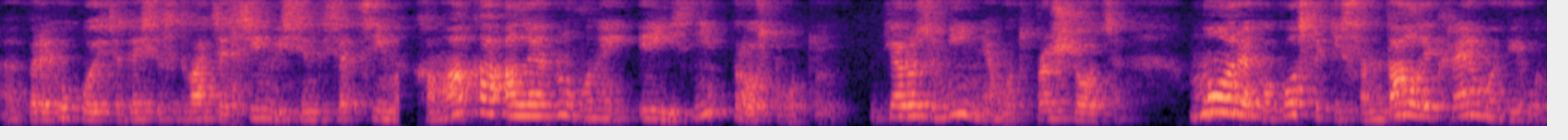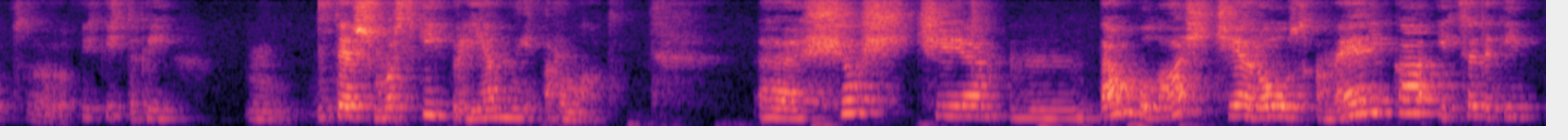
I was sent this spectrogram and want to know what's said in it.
е, перегукується десь з 27-87 хамака, але ну, вони різні, просто от, для розуміння, от про що це. Море, кокосики, сандали, кремові, от е, якийсь такий теж морський приємний аромат. Е, Що ще? Там була ще Rose America, і це такий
